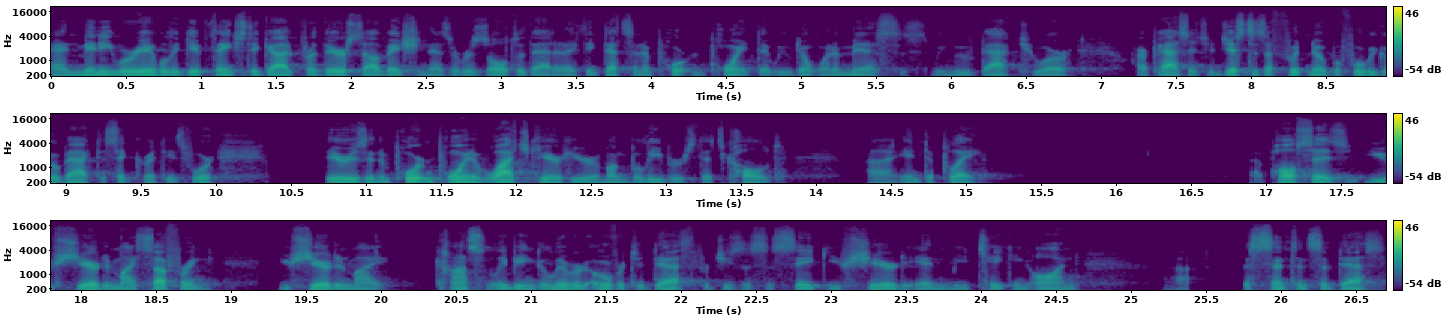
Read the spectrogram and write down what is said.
and many were able to give thanks to God for their salvation as a result of that. And I think that's an important point that we don't want to miss as we move back to our, our passage. And just as a footnote before we go back to 2 Corinthians 4, there is an important point of watch care here among believers that's called uh, into play. Uh, Paul says, You've shared in my suffering, you've shared in my constantly being delivered over to death for Jesus' sake, you've shared in me taking on uh, the sentence of death.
